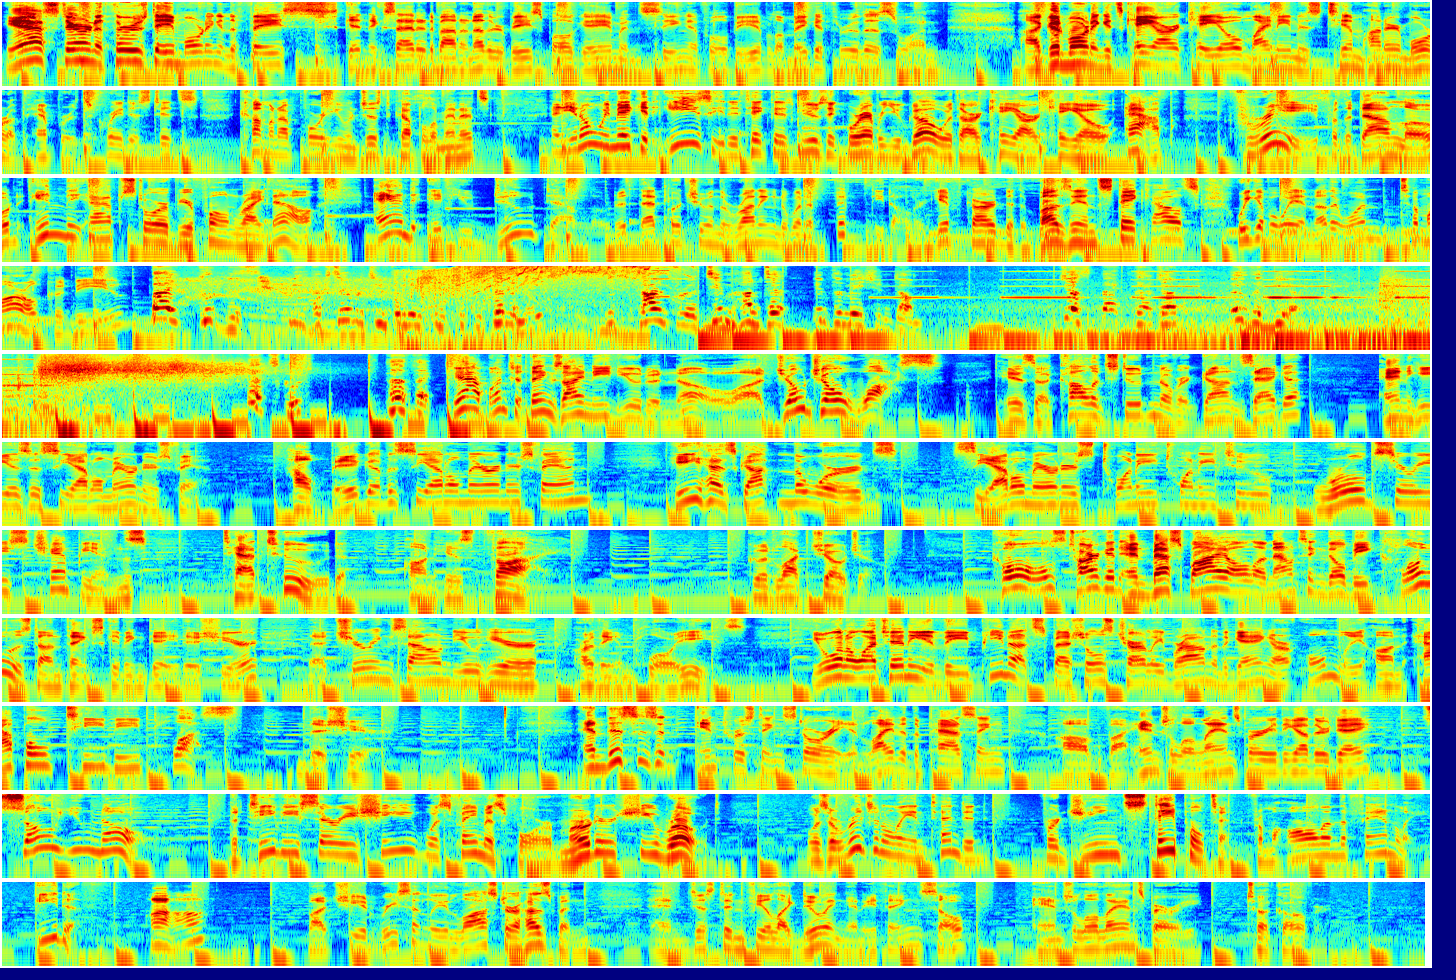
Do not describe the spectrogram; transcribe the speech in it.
Yeah, staring a Thursday morning in the face, getting excited about another baseball game, and seeing if we'll be able to make it through this one. Uh, good morning, it's KRKO. My name is Tim Hunter. More of Everett's greatest hits coming up for you in just a couple of minutes. And you know, we make it easy to take this music wherever you go with our KRKO app free for the download in the App Store of your phone right now. And if you do download it, that puts you in the running to win a $50 gift card to the Buzz Inn Steakhouse. We give away another one tomorrow. Could be you. My goodness, we have so much information to disseminate. It's time for a Tim Hunter information dump. Just back that up over here. That's good. Perfect. Yeah, a bunch of things I need you to know. Uh, Jojo Was is a college student over at Gonzaga, and he is a Seattle Mariners fan. How big of a Seattle Mariners fan? He has gotten the words Seattle Mariners 2022 World Series champions tattooed on his thigh. Good luck, JoJo. Kohl's, Target, and Best Buy all announcing they'll be closed on Thanksgiving Day this year. That cheering sound you hear are the employees. You want to watch any of the Peanut specials, Charlie Brown and the gang are only on Apple TV Plus this year. And this is an interesting story in light of the passing of uh, Angela Lansbury the other day. So you know, the TV series she was famous for, Murder She Wrote, was originally intended for Jean Stapleton from All in the Family, Edith. Uh huh. But she had recently lost her husband and just didn't feel like doing anything, so Angela Lansbury took over.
